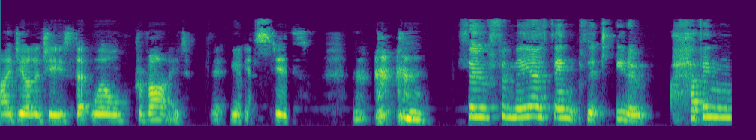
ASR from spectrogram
ideologies that will provide. It, yes, it is. so for me, I think that you know having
